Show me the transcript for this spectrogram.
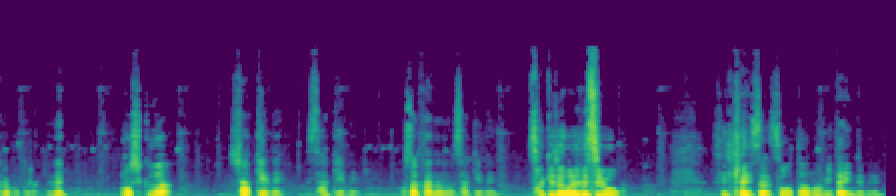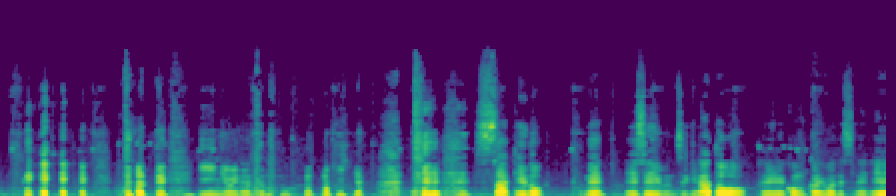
蔵元なんでね。もしくは鮭ね。鮭ね。お魚の鮭ね。酒じゃないですよ。関谷さん相当飲みたいんだね。だっていい匂いなんだもの。まあいいや。で鮭のね成分付け。あと、えー、今回はですね選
